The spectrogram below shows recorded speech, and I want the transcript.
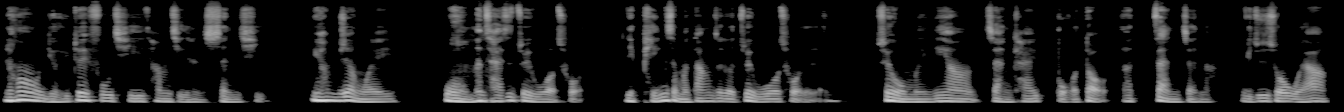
然后有一对夫妻，他们其实很生气，因为他们认为我们才是最龌龊的，你凭什么当这个最龌龊的人？所以我们一定要展开搏斗，要战争啊！也就是说，我要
